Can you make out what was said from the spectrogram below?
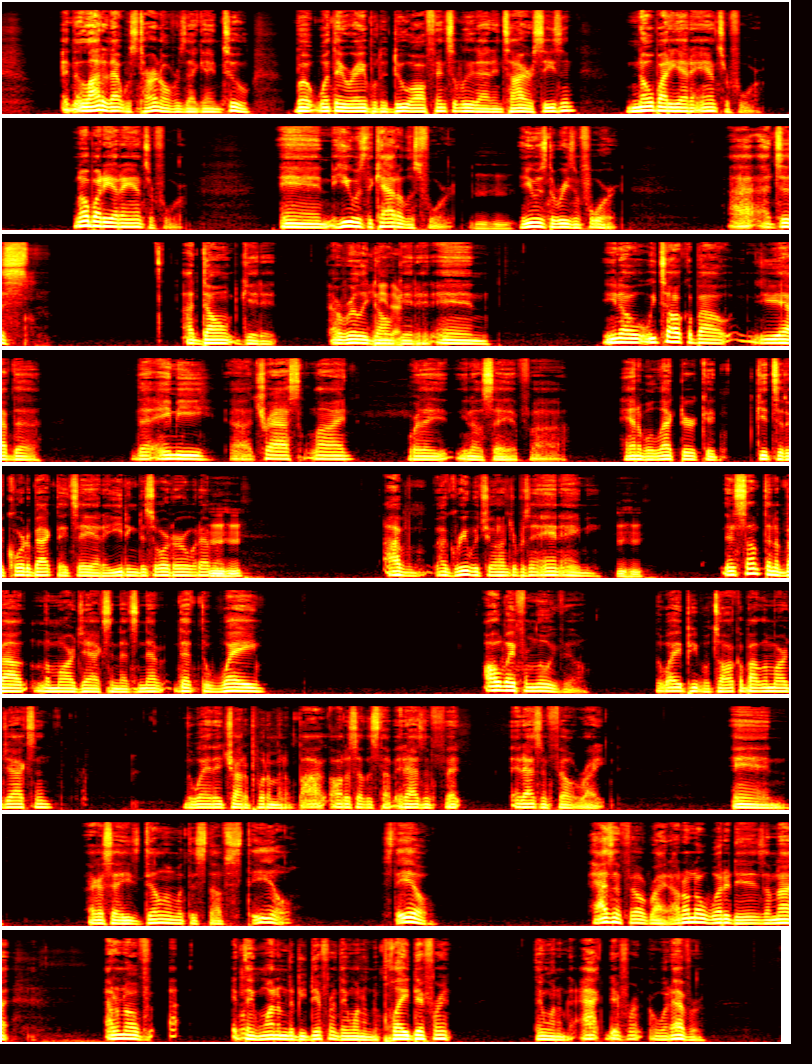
a lot of that was turnovers that game too. But what they were able to do offensively that entire season, nobody had an answer for. Nobody had an answer for. And he was the catalyst for it. Mm-hmm. He was the reason for it. I, I just, I don't get it. I really Me don't neither. get it. And you know, we talk about you have the the Amy uh, Trask line where they, you know, say if uh, Hannibal Lecter could get to the quarterback, they'd say he had an eating disorder or whatever. Mm-hmm. I agree with you 100%. And Amy, Mm-hmm. there's something about Lamar Jackson that's never that the way all the way from Louisville, the way people talk about Lamar Jackson, the way they try to put him in a box, all this other stuff, it hasn't fit, it hasn't felt right. And like I said, he's dealing with this stuff still, still hasn't felt right. I don't know what it is. I'm not. I don't know if if they want him to be different, they want him to play different, they want him to act different or whatever.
